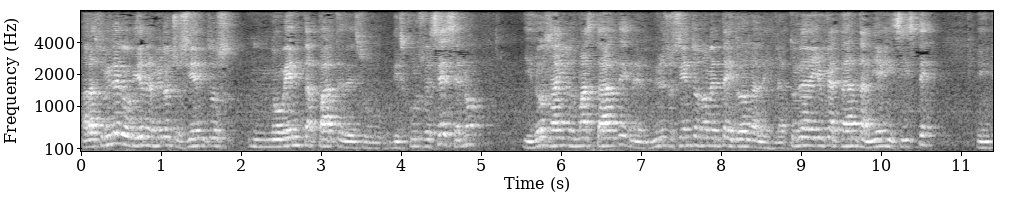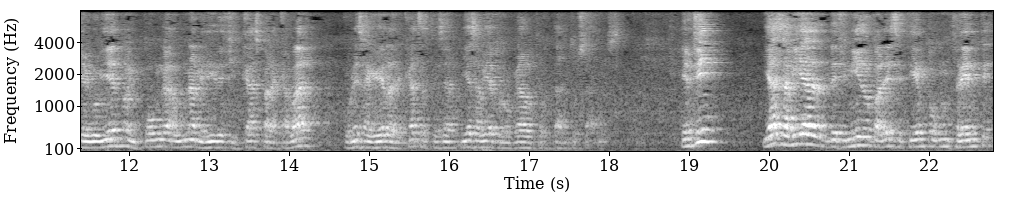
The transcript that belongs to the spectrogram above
al asumir el gobierno en 1890, parte de su discurso es ese, ¿no? Y dos años más tarde, en el 1892, la legislatura de Yucatán también insiste en que el gobierno imponga una medida eficaz para acabar con esa guerra de casas que ya se había prolongado por tantos años. En fin, ya se había definido para ese tiempo un frente,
